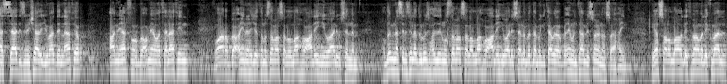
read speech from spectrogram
للسادس من شهر جماد الآخر عام 1443 هجرة المصطفى صلى الله عليه وآله وسلم ضمن سلسلة دروس حديث المصطفى صلى الله عليه وآله وسلم بدأ من كتاب الأربعين وانتهى بالسنن والصحيحين يسر الله الإتمام والإكمال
